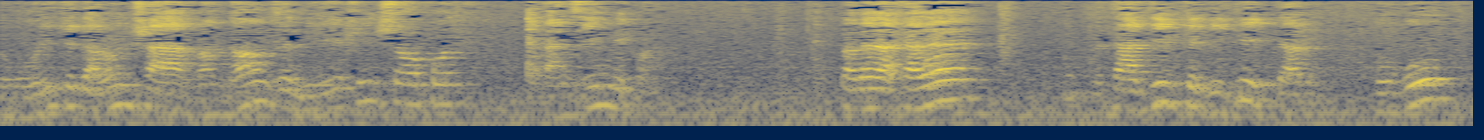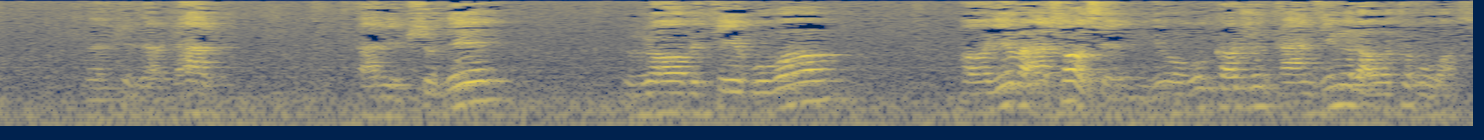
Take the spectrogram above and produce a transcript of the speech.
جمهوری که در اون شهروندان زندگی خیش را خود تنظیم می‌کنه. و بالاخره به ترتیب که دیدید در حقوق که در غرب تعریف شده رابطه قوا پایه و اساسه. میگه حقوق کارشون تنظیم رابطه قواست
